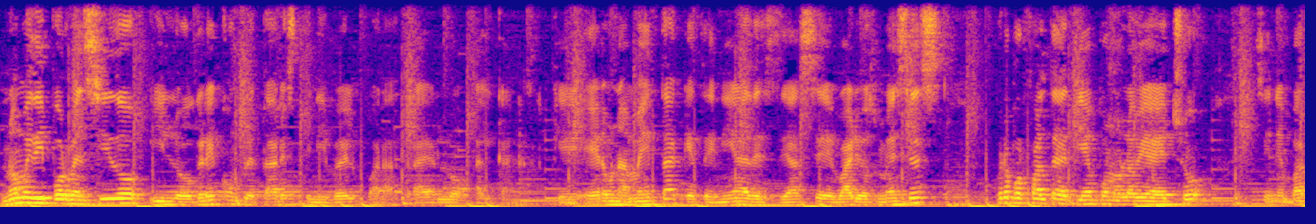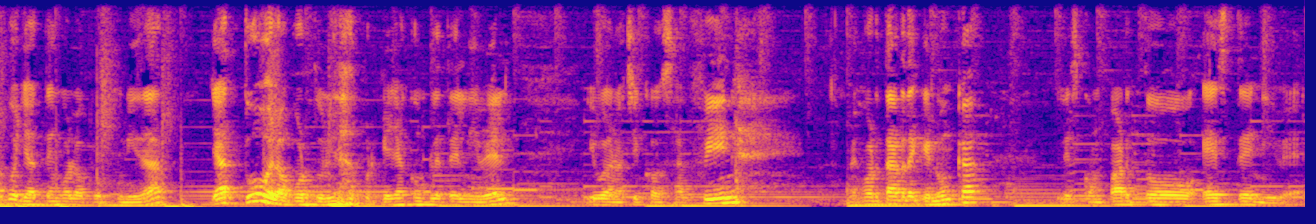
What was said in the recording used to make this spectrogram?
no me di por vencido y logré completar este nivel para traerlo al canal, que era una meta que tenía desde hace varios meses, pero por falta de tiempo no lo había hecho. Sin embargo, ya tengo la oportunidad, ya tuve la oportunidad porque ya completé el nivel. Y bueno chicos, al fin, mejor tarde que nunca, les comparto este nivel.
